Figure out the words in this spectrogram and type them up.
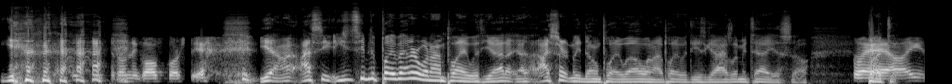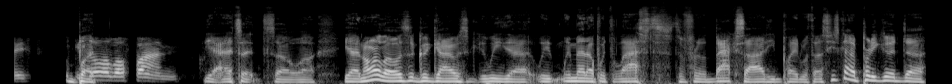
Yeah, on the golf course. Yeah. yeah. I, I see. You seem to play better when I'm playing with you. I, I, I certainly don't play well when I play with these guys. Let me tell you. So, well, But, it's, it's but all about fun. Yeah, that's it. So uh, yeah, and Arlo is a good guy. Was we uh, we we met up with the last for the backside. He played with us. He's got a pretty good. Uh,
